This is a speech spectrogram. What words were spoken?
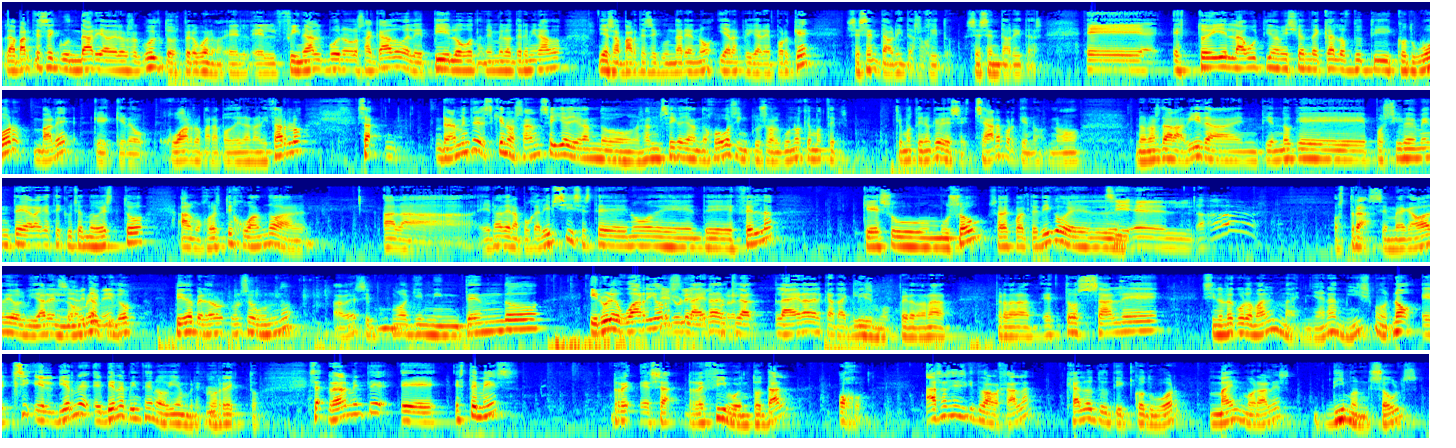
la parte secundaria de los ocultos, pero bueno, el, final bueno lo he sacado, el epílogo también me lo he terminado, y esa parte secundaria no, y ahora explicaré por qué. 60 horitas, ojito, 60 horitas. Eh, estoy en la última misión de Call of Duty Cold War, ¿vale? Que quiero jugarlo para poder analizarlo. O sea, realmente es que nos han seguido llegando, nos han seguido llegando juegos, incluso algunos que hemos, que hemos tenido que desechar porque no, no, no nos da la vida. Entiendo que posiblemente ahora que esté escuchando esto, a lo mejor estoy jugando al, a la era del apocalipsis, este nuevo de, de Zelda, que es un Musou, ¿sabes cuál te digo? El... Sí, el... ah, Ostras, se me acaba de olvidar el Sí, nombre. Pido, pido perdón un segundo. A ver si pongo aquí Nintendo. Irule Warriors, Hyrule, la, era del, cla- la era del cataclismo. Perdonad. Perdonad. Esto sale, si no recuerdo mal, mañana mismo. No, el- sí, el viernes, el viernes 20 de noviembre, Mm. correcto. O sea, realmente, eh, este mes, re- o sea, recibo en total, ojo, Assassin's Creed Valhalla, Call of Duty Cold War, Miles Morales, Demon Souls,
